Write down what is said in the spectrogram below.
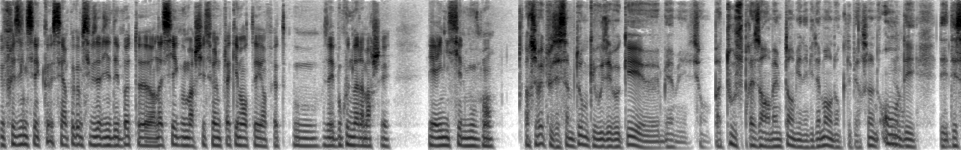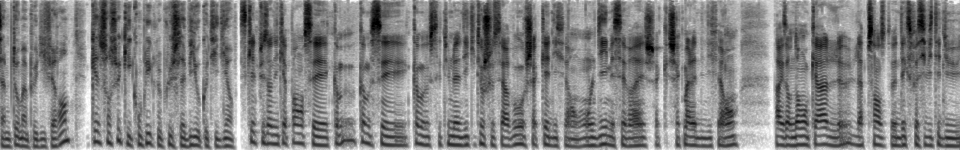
Le freezing, c'est un peu comme si vous aviez des bottes en acier et que vous marchiez sur une plaque aimantée, en fait. Vous, vous avez beaucoup de mal à marcher et à initier le mouvement. Alors c'est vrai que tous ces symptômes que vous évoquez, euh, bien, mais ils sont pas tous présents en même temps, bien évidemment. Donc les personnes ont des, des, symptômes un peu différents. Quels sont ceux qui compliquent le plus la vie au quotidien Ce qui est le plus handicapant, c'est comme comme c'est comme c'est une maladie qui touche le cerveau, chaque cas est différent. On le dit, mais c'est vrai, chaque chaque maladie est différente. Par exemple, dans mon cas, l'absence d'expressivité du,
